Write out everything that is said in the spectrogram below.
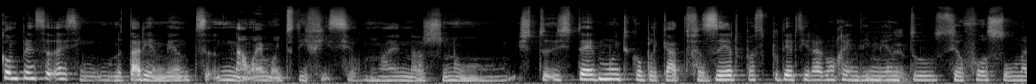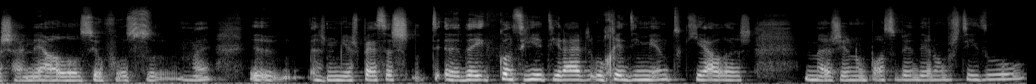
Compensa, assim, monetariamente não é muito difícil, não é? Nós não, isto, isto é muito complicado de fazer para se poder tirar um rendimento se eu fosse uma Chanel ou se eu fosse, não é? Eh, As minhas peças, eh, daí conseguia tirar o rendimento que elas, mas eu não posso vender um vestido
